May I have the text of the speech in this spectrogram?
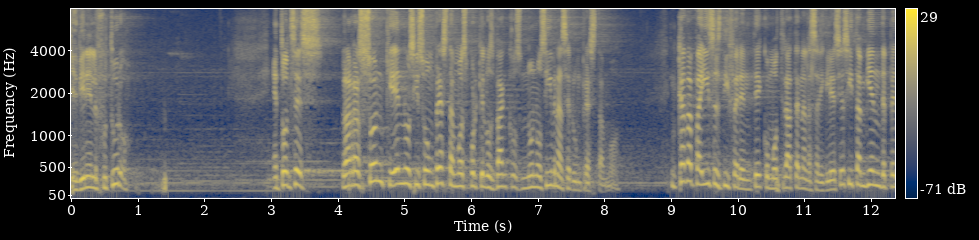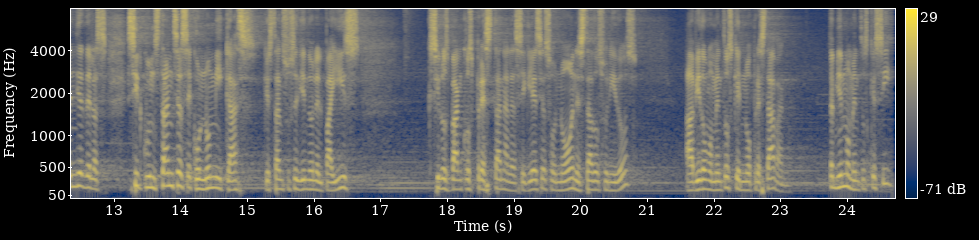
que viene el futuro. Entonces, la razón que Él nos hizo un préstamo es porque los bancos no nos iban a hacer un préstamo. En cada país es diferente cómo tratan a las iglesias y también depende de las circunstancias económicas que están sucediendo en el país, si los bancos prestan a las iglesias o no en Estados Unidos. Ha habido momentos que no prestaban, también momentos que sí.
